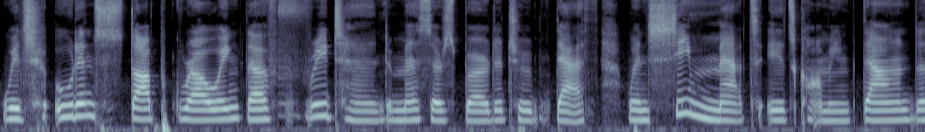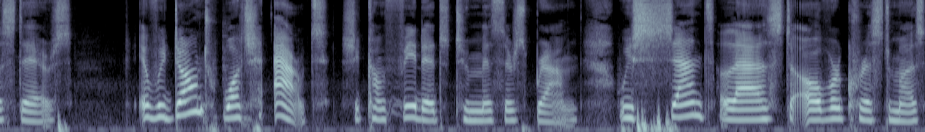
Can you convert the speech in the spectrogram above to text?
which wouldn't stop growing, the frightened Mrs. Bird to death when she met it coming down the stairs. If we don't watch out, she confided to Mrs. Brown, we shan't last over Christmas.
